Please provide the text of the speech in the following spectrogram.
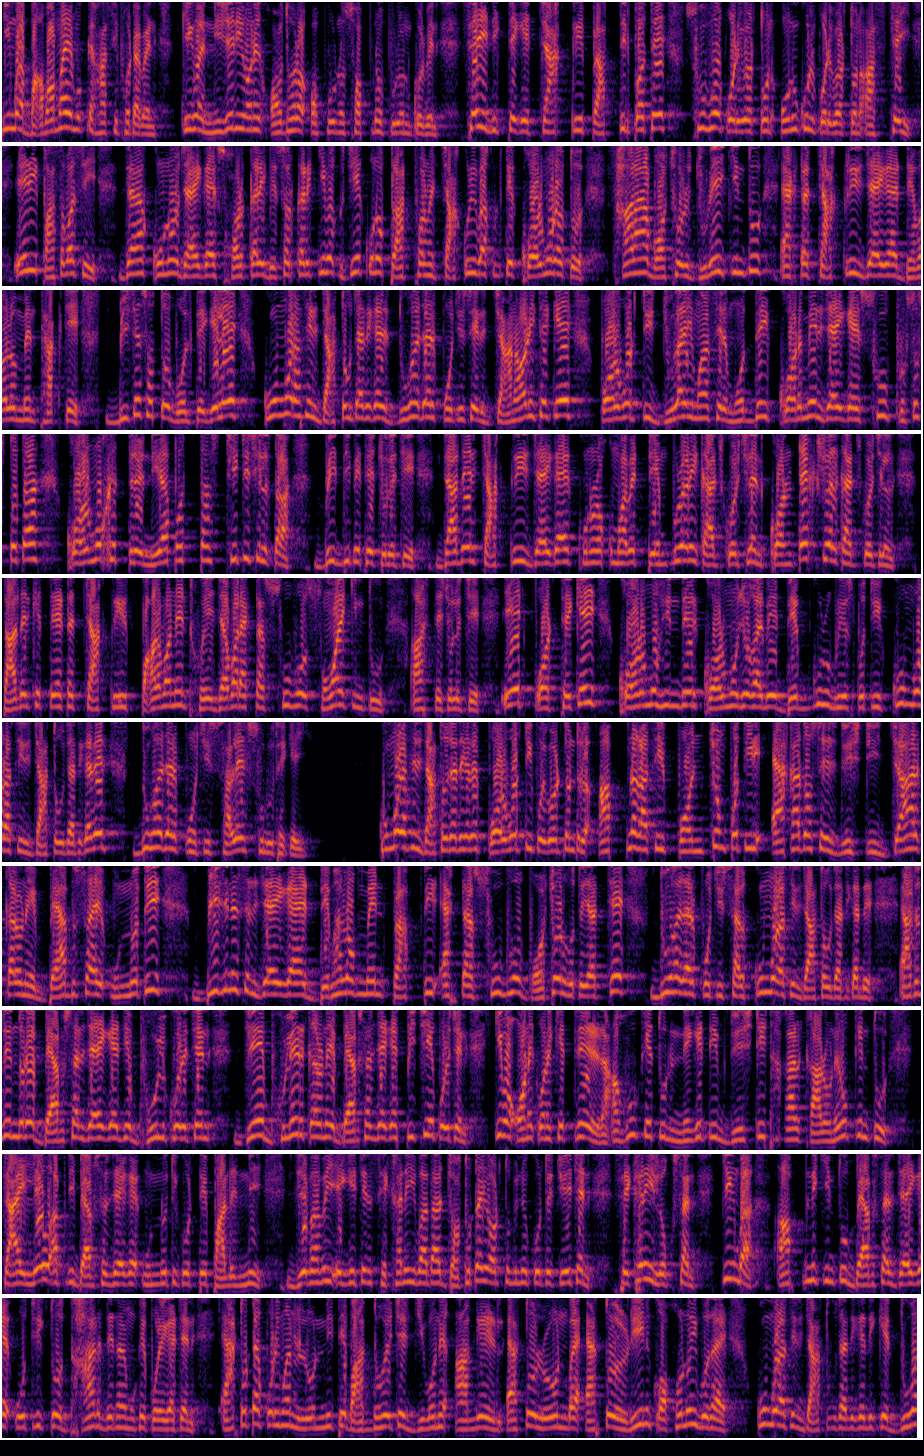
কিংবা বাবা মায়ের মুখে হাসি ফোটাবেন, কিংবা নিজেরই অনেক অধরা, অপূর্ণ স্বপ্ন পূরণ করবেন, সেই দিক থেকে চাকরি প্রাপ্তির পথে শুভ পরিবর্তন, অনুকূল পরিবর্তন আসছেই। এরই পাশাপাশি যারা কোনো জায়গায় সরকারি, বেসরকারি কিংবা যে কোনো প্ল্যাটফর্মে চাকরি বাকরিতে কর্মরত, সারা বছর জুড়েই কিন্তু একটা চাকরির জায়গায় ডেভেলপমেন্ট থাকছে। বিশেষত বলতে গেলে কুম্ভ রাশির জাতক জাতিকাদের দু হাজার পঁচিশের জানুয়ারি থেকে পরবর্তী জুলাই মাসের মধ্যেই কর্মের জায়গায় সুপ্রশস্ততা কর্মক্ষেত্রে নিরাপত্তা স্থিতিশীলতা বৃদ্ধি পেতে চলেছে। যাদের চাকরির জায়গায় কোনো রকমভাবে টেম্পোরারি কাজ করছিলেন কন্ট্রাকচুয়াল কাজ করছিলেন, তাদের ক্ষেত্রে একটা চাকরির পারমানেন্ট হয়ে যাবার একটা শুভ সময় কিন্তু আসতে চলেছে। এরপর থেকেই কর্মহীনদের কর্মযোগাবে দেবগুরু বৃহস্পতি কুম্ভ রাশির জাতক জাতিকাদের দু হাজার পঁচিশ সালের শুরু থেকেই। কুম্ভ রাশির জাতক জাতিকাদের পরবর্তী পরিবর্তনটি হলো আপনার রাশির পঞ্চম পতির একাদশের দৃষ্টি, যার কারণে ব্যবসায় উন্নতি বিজনেসের জায়গায় ডেভেলপমেন্ট প্রাপ্তির একটা শুভ বছর হতে যাচ্ছে দু হাজার পঁচিশ সাল কুম্ভ রাশির জাতক জাতিকাদের। এতদিন ধরে ব্যবসার জায়গায় যে ভুল করেছেন, যে ভুলের কারণে ব্যবসার জায়গায় পিছিয়ে পড়েছেন, কিংবা অনেক অনেক ক্ষেত্রে রাহু কেতুর নেগেটিভ দৃষ্টি থাকার কারণেও কিন্তু চাইলেও আপনি ব্যবসার জায়গায় উন্নতি করতে পারেননি। যেভাবেই এগিয়েছেন, সেখানেই বাধা যতটাই অর্থ বিনিয়োগ করতে চেয়েছেন সেখানেই লোকসান। কিংবা আপনি কিন্তু ব্যবসার জায়গায় অতিরিক্ত ধার দেনার মুখে পড়ে গেছেন। এতটা পরিমাণ লোন নিতে বাধ্য হয়েছে জীবনে আগের এত লোন বা এত ঋণ কখনোই বোধ হয় কুম্ভ রাশির জাতক জাতিকাদিকে দু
